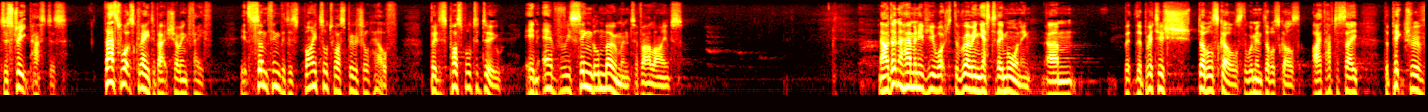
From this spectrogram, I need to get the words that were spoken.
to street pastors. That's what's great about showing faith. It's something that is vital to our spiritual health, but it's possible to do in every single moment of our lives. Now, I don't know how many of you watched the rowing yesterday morning, um, but the British double sculls, the women's double sculls, I'd have to say the picture of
